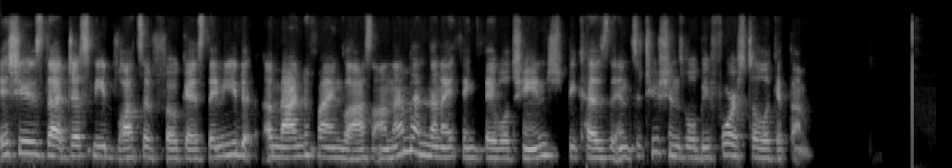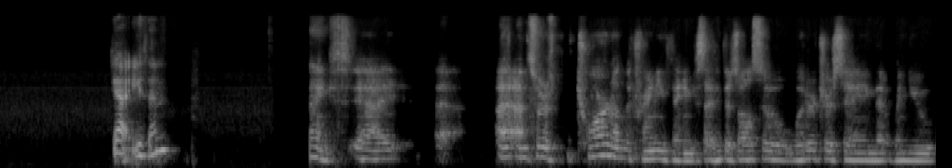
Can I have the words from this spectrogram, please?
issues that just need lots of focus. They need a magnifying glass on them. And then I think they will change because the institutions will be forced to look at them. Yeah, Ethan. Thanks. Yeah, I, uh, I, I'm sort of torn on the training thing because I think there's also literature saying that when you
